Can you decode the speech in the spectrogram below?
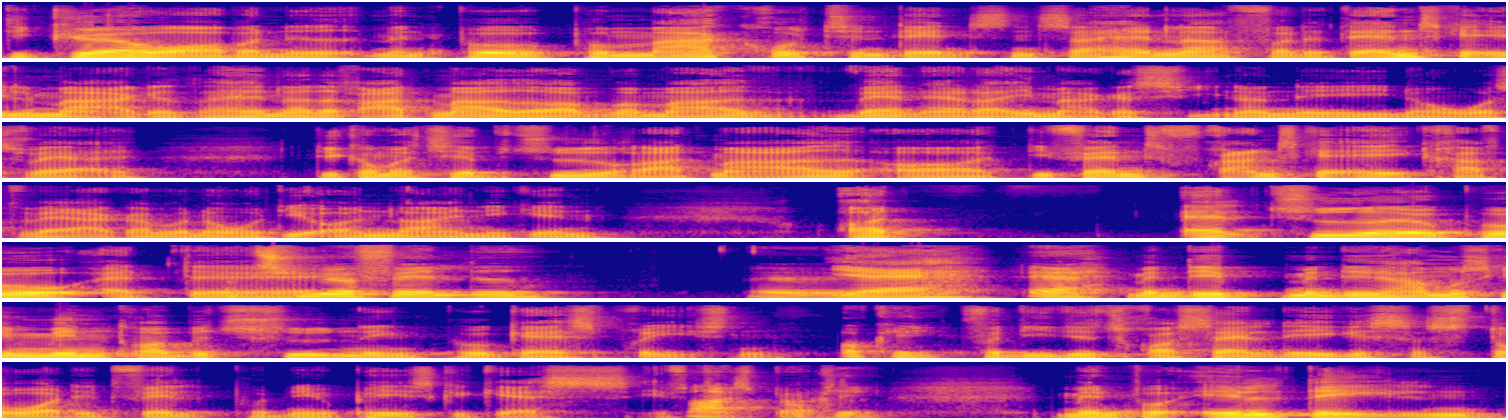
De kører jo op og ned, men på, på makrotendensen, så handler for det danske elmarked, der handler det ret meget om, hvor meget vand er der i magasinerne i Norge og Sverige. Det kommer til at betyde ret meget, og de fandt franske A-kraftværker, hvornår de er online igen. Og alt tyder jo på, at... Øh, Tyrefeltet? Øh, ja, Ja. Men, det, men det har måske mindre betydning på gasprisen Okay. fordi det er trods alt ikke så stort et felt på den europæiske gas efterspørgsel. okay. Men på eldelen,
